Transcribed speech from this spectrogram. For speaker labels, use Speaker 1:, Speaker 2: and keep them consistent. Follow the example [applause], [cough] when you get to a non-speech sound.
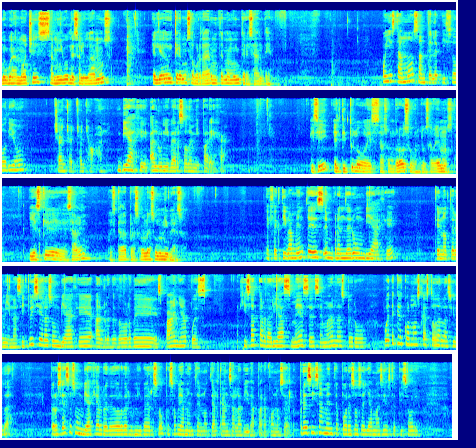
Speaker 1: Muy buenas noches amigos, les saludamos. El día de hoy queremos abordar un tema muy interesante.
Speaker 2: Hoy estamos ante el episodio Chan Chan Chan Chan, Viaje al universo de mi pareja.
Speaker 1: Y sí, el título es asombroso, lo sabemos. Y es que, ¿saben? Pues cada persona es un universo.
Speaker 2: Efectivamente es emprender un viaje que no termina. Si tú hicieras un viaje alrededor de España, pues quizá tardarías meses, semanas, pero puede que conozcas toda la ciudad. Pero si haces un viaje alrededor del universo, pues obviamente no te alcanza la vida para conocerlo. Precisamente por eso se llama así este episodio,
